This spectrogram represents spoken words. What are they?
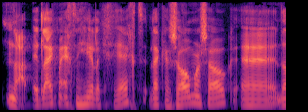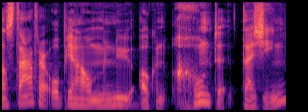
nou, het lijkt me echt een heerlijk gerecht. Lekker zomers ook. Eh, dan staat er op jouw menu ook een groente tagine.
